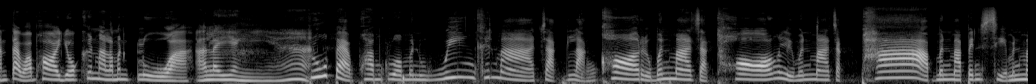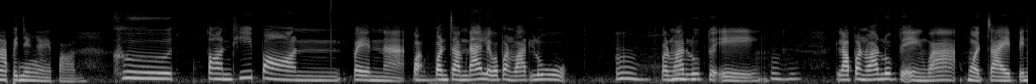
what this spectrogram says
ำแต่ว่าพอยกขึ้นมาแล้วมันกลัวอะไรอย่างเงี้ยรูปแบบความกลัวมันวิ่งขึ้นมาจากหลังคอหรือมันมาจากท้องหรือมันมาจากภาพ มันมาเป็นเสียงมันมาเป็นยังไงปอน คือตอนที่ปอนเป็นอะปอนปอนจำได้เลยว่าปอนวาดรูปอืมปอนวาดรูปตัวเองอืมแล้วปอนวาดรูปตัวเองว่าหัวใจเป็น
